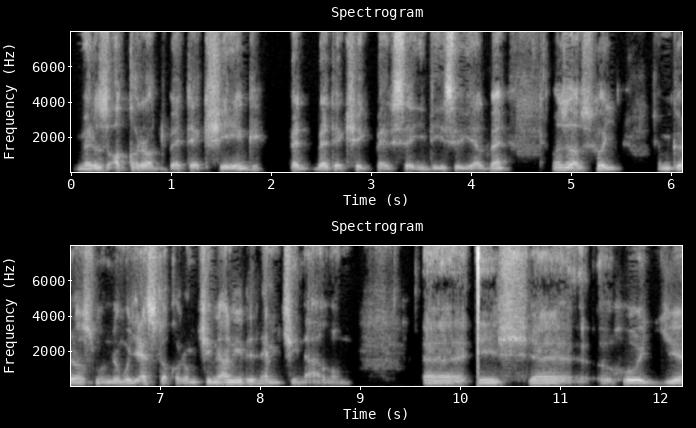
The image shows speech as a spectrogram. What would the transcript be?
Mert az akaratbetegség, betegség persze idézőjelben, az az, hogy amikor azt mondom, hogy ezt akarom csinálni, de nem csinálom. És hogy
